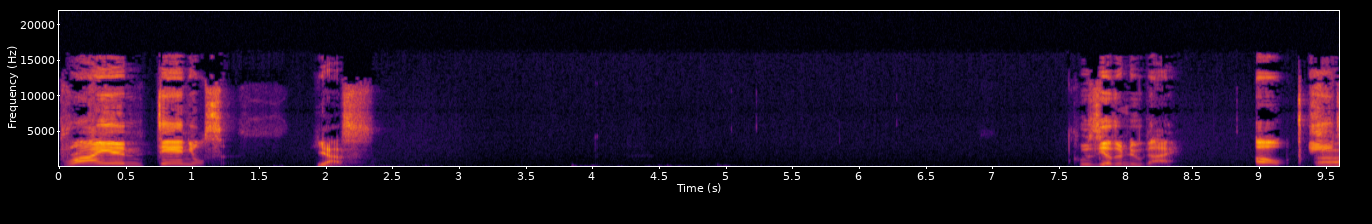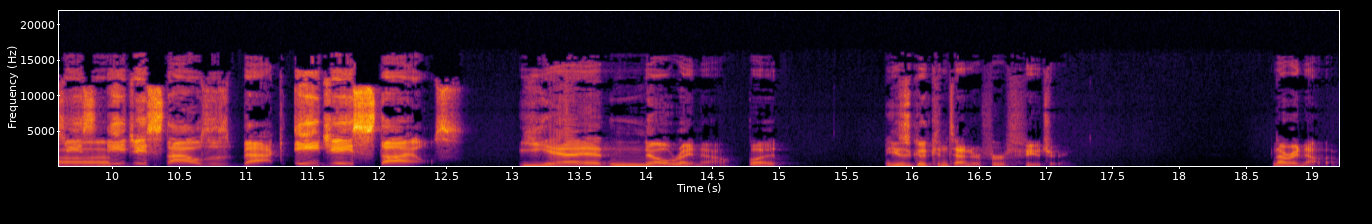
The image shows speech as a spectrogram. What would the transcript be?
Bryan Danielson. Yes. Who's the other new guy? Oh, AJ, Uh, AJ Styles is back. AJ Styles. Yeah. No. Right now, but he's a good contender for future. Not right now, though.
